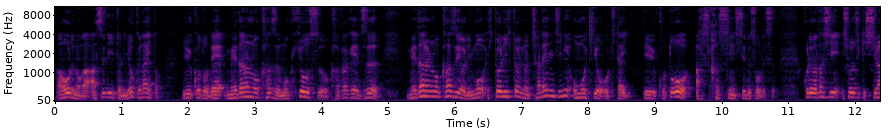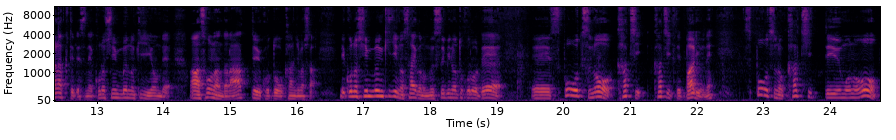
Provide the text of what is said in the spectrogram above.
煽るのがアスリートに良くないということで、メダルの数、目標数を掲げず、メダルの数よりも一人一人のチャレンジに重きを置きたいっていうことを発信しているそうです。これ私正直知らなくてですね、この新聞の記事読んで、ああ、そうなんだなっていうことを感じました。で、この新聞記事の最後の結びのところで、えー、スポーツの価値、価値ってバリューね。スポーツの価値っていうものを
